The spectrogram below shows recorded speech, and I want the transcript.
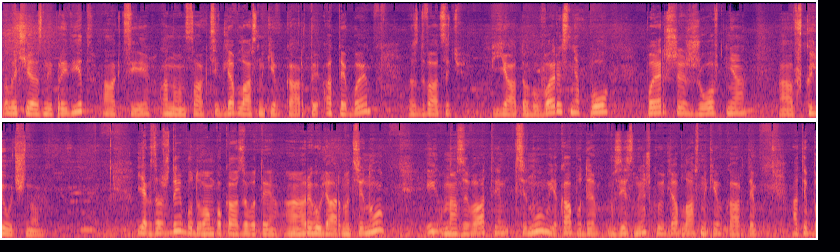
Величезний привіт! Акції, анонс акцій для власників карти АТБ з 25 вересня по 1 жовтня включно. Як завжди, буду вам показувати регулярну ціну і називати ціну, яка буде зі знижкою для власників карти АТБ.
